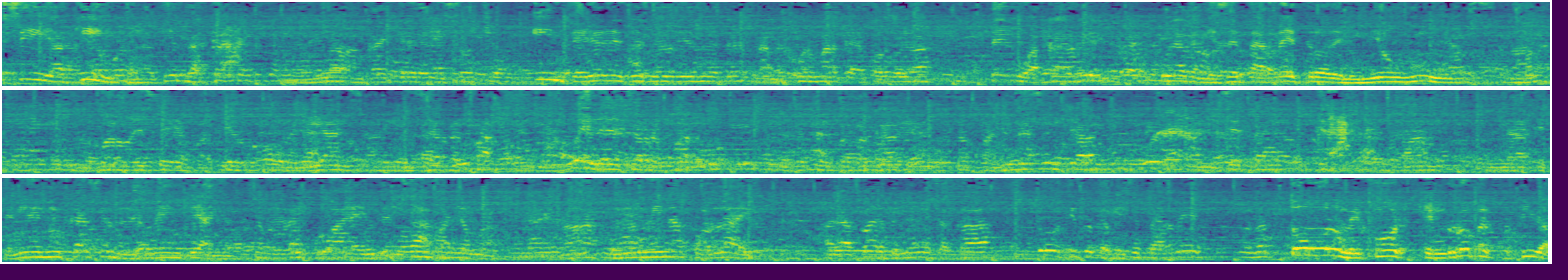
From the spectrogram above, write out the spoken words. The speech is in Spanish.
Sí, aquí, en la tienda Crack, en la avenida Bancay 368, interiores 393, la mejor marca deportiva. Tengo acá una camiseta retro del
